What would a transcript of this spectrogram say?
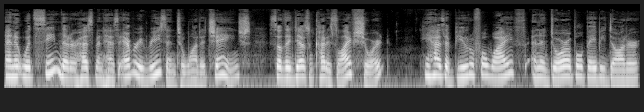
And it would seem that her husband has every reason to want to change so that he doesn't cut his life short. He has a beautiful wife, an adorable baby daughter,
